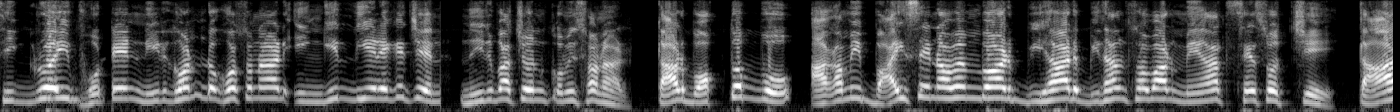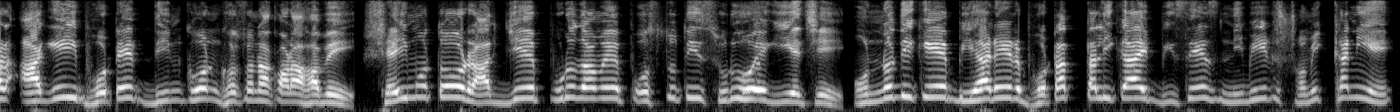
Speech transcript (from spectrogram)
শীঘ্রই ভোটের নির্ঘণ্ট ঘোষণার ইঙ্গিত দিয়ে রেখেছেন নির্বাচন কমিশনার। তার বক্তব্য, আগামী বাইশে নভেম্বর বিহার বিধানসভার মেয়াদ শেষ হচ্ছে। তার আগেই ভোটের দিনক্ষণ ঘোষণা করা হবে। সেই মতো রাজ্যে পুরোদমে প্রস্তুতি শুরু হয়ে গিয়েছে। অন্যদিকে বিহারের ভোটার তালিকায় বিশেষ নিবিড় সমীক্ষা নিয়ে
